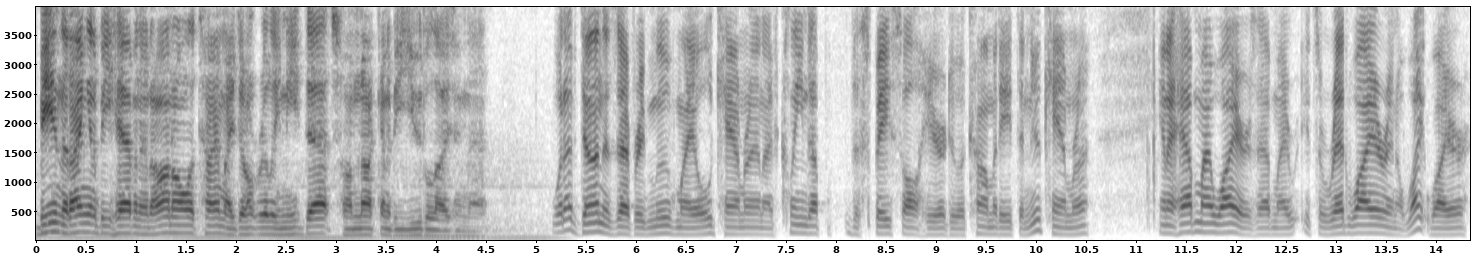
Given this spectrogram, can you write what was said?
Being that I'm going to be having it on all the time, I don't really need that, so I'm not going to be utilizing that. What I've done is I've removed my old camera and I've cleaned up the space all here to accommodate the new camera and I have my wires. I have my, it's a red wire and a white wire.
